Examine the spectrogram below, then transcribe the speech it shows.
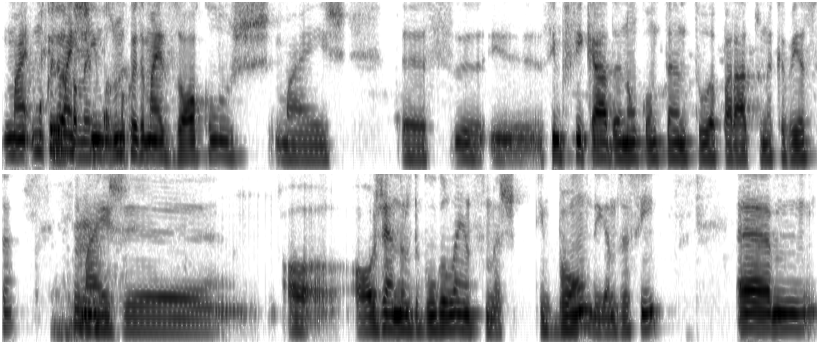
mai- uma coisa mais Realidade simples, uma coisa mais óculos, mais eh, simplificada, não com tanto aparato na cabeça, Uhum. mais eh, ao, ao género de Google Lens, mas em bom, digamos assim, ahm,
